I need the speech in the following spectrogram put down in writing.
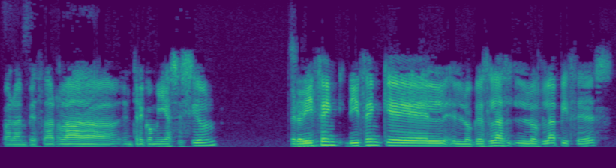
para empezar la, entre comillas, sesión. Pero sí. dicen, dicen que el, lo que es las, los lápices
